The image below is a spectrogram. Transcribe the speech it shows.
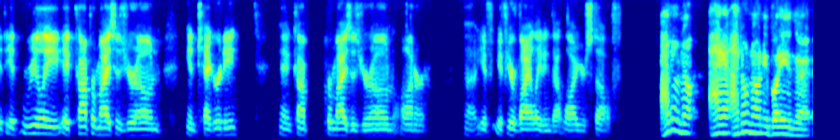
It it really it compromises your own integrity and compromises your own honor uh, if if you're violating that law yourself. I don't know. I, I don't know anybody in the.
